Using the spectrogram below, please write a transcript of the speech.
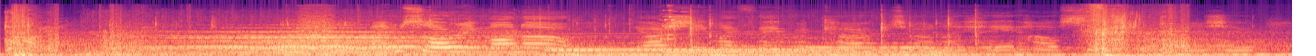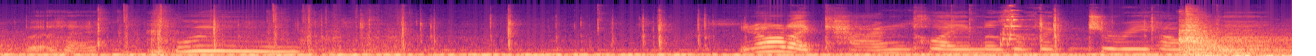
Die. I'm sorry, Mono. You're actually my favorite character and I hate how six betrays you. But hey. Woo. You know what I can claim as a victory, however?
